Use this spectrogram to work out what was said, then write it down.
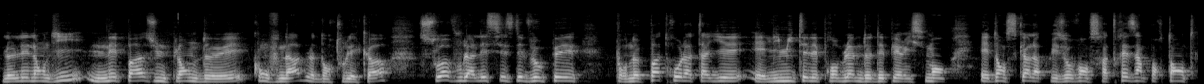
Le lélandi n'est pas une plante de haie convenable dans tous les cas. Soit vous la laissez se développer pour ne pas trop la tailler et limiter les problèmes de dépérissement. Et dans ce cas, la prise au vent sera très importante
